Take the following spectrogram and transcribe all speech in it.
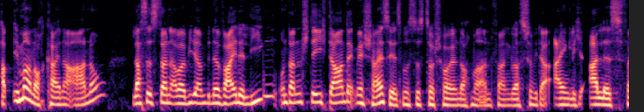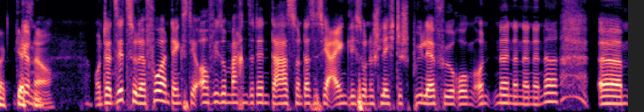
habe immer noch keine Ahnung, lasse es dann aber wieder eine Weile liegen und dann stehe ich da und denke mir, scheiße, jetzt muss das Tutorial nochmal anfangen. Du hast schon wieder eigentlich alles vergessen. Genau. Und dann sitzt du davor und denkst dir, oh, wieso machen sie denn das? Und das ist ja eigentlich so eine schlechte Spülerführung und ne, ne, ne, ne, ne. Ähm,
